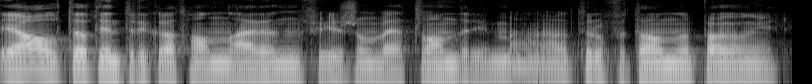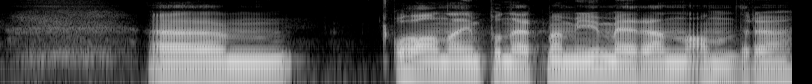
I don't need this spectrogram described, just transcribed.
Jeg har alltid hatt inntrykk av at han er en fyr som vet hva han driver med. Jeg har truffet han et par ganger. Eh, og han har imponert meg mye mer enn andre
